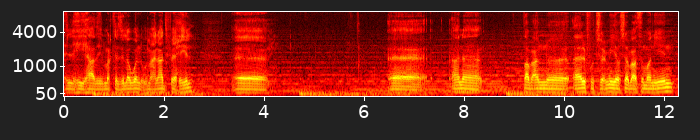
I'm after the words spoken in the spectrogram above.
اللي هي هذه المركز الأول مع نادي فحيل. أنا طبعا 1987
